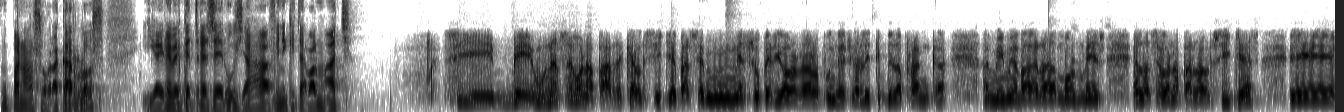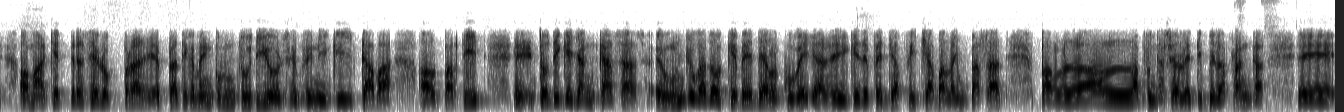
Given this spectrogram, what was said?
un penal sobre Carlos, i gairebé que 3-0 ja finiquitava el maig. Sí, bé, segona part que el Sitges va ser més superior a la Fundació Atlètic Vilafranca. A mi me va agradar molt més en la segona part del Sitges. Eh, amb aquest 3-0 pràcticament, com tu dius, finiquitava el partit, eh, tot i que Jan Casas, eh, un jugador que ve del Cubelles i que de fet ja fitxava l'any passat per la, la Fundació Atlètic Vilafranca, eh,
